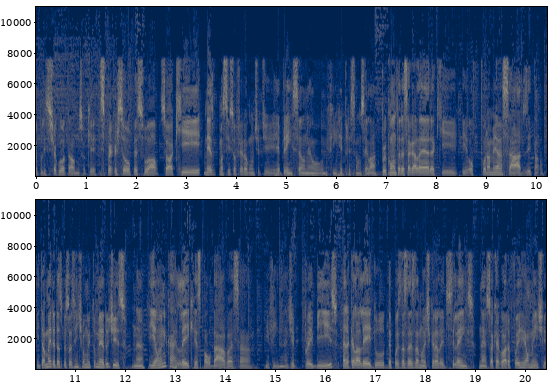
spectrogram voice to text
a polícia chegou tal, não sei o que, dispersou o pessoal, só que mesmo assim sofreram algum tipo de repreensão, né? Ou enfim, repressão, sei lá, por conta dessa galera que ou foram ameaçados e tal. Então a maioria das pessoas sentiu muito medo disso, né? E a única lei que respaldava essa, enfim, né, de proibir isso, era aquela lei do depois das 10 da noite, que era a lei do silêncio, né? Só que agora foi realmente,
